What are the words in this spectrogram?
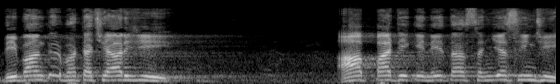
दीपांकर भट्टाचार्य जी, आप पार्टी के नेता संजय सिंह जी,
